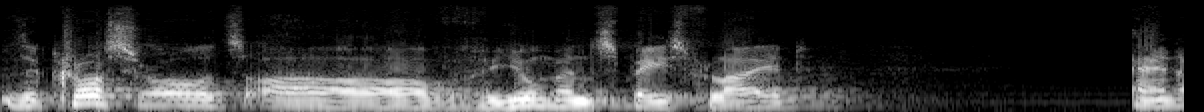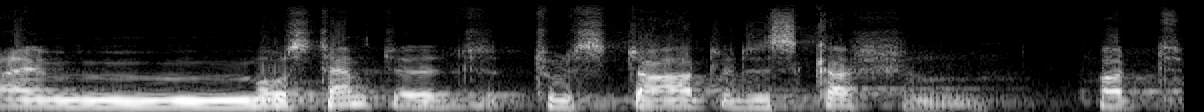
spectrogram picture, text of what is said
the crossroads of human spaceflight and I'm most tempted to start a discussion. But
